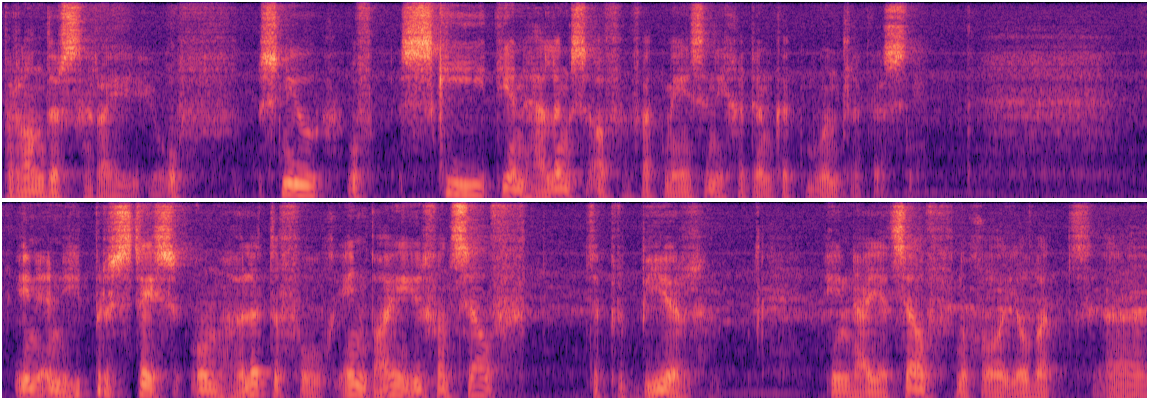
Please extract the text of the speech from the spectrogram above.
branders ry of sneeu of ski teen hellings af wat mense nie gedink het moontlik is nie. En in die proses om hulle te volg en baie hiervan self te probeer en hy het self nogal heelwat uh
